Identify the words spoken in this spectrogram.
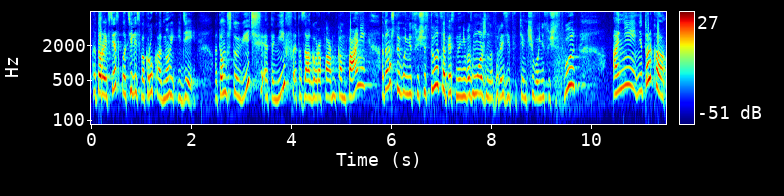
которые все сплотились вокруг одной идеи. О том, что ВИЧ – это миф, это заговор фармкомпаний, о том, что его не существует, соответственно, невозможно заразиться тем, чего не существует. Они не только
